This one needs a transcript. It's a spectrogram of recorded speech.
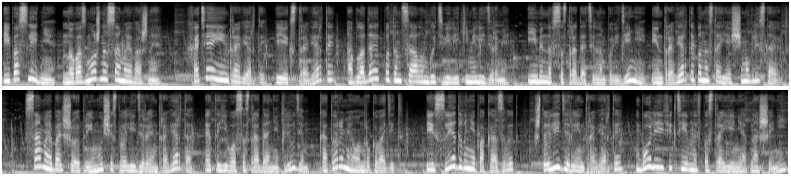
И последнее, но, возможно, самое важное. Хотя и интроверты, и экстраверты обладают потенциалом быть великими лидерами, именно в сострадательном поведении интроверты по-настоящему блистают. Самое большое преимущество лидера-интроверта – это его сострадание к людям, которыми он руководит. Исследования показывают, что лидеры-интроверты более эффективны в построении отношений,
